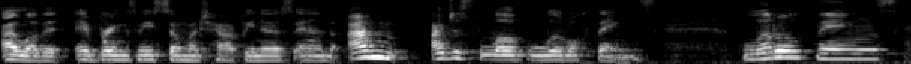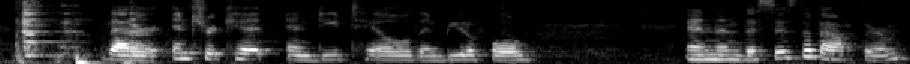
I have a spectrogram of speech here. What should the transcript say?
I love it. It brings me so much happiness and I'm, I just love little things. Little things that are intricate and detailed and beautiful. And then this is the bathroom.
